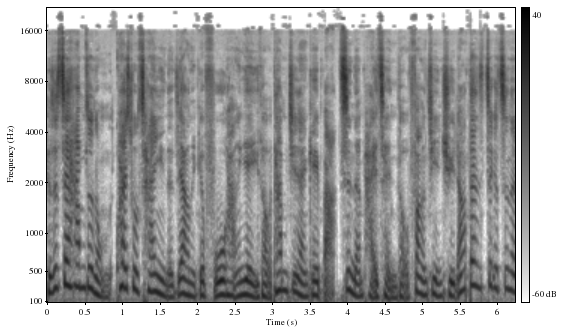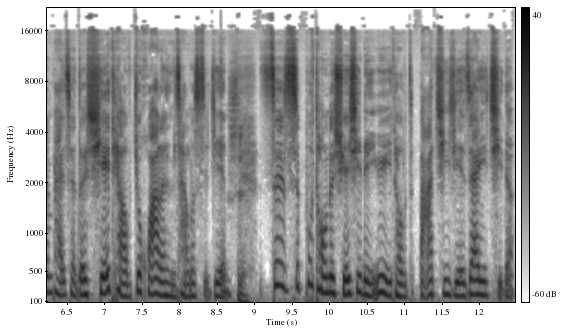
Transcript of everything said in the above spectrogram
可是，在他们这种快速餐饮的这样的一个服务行业里头，他们竟然可以把智能排程头放进去，然后，但是这个智能排程的协调就花了很长的时间。是，这是不同的学习领域里头把它集结在一起的。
